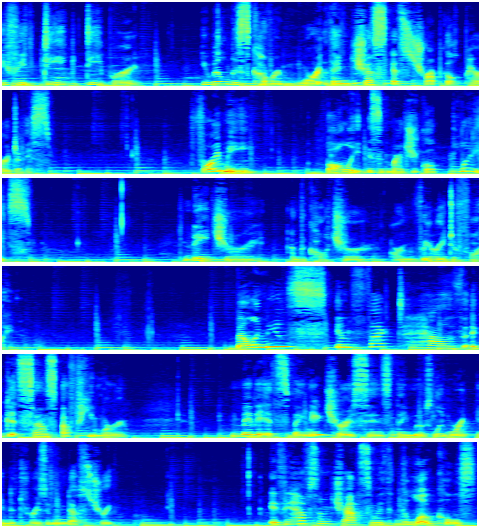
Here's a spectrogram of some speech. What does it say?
If you dig deeper, you will discover more than just its tropical paradise. For me, Bali is a magical place. The nature and the culture are very defined. Balinese, in fact, have a good sense of humor. Maybe it's by nature since they mostly work in the tourism industry. If you have some chats with the locals,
